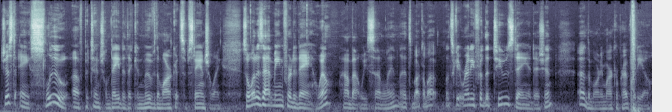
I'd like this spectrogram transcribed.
just a slew of potential data that can move the market substantially. So, what does that mean for today? Well, how about we settle in? Let's buckle up. Let's get ready for the Tuesday edition of the Morning Market Prep video.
